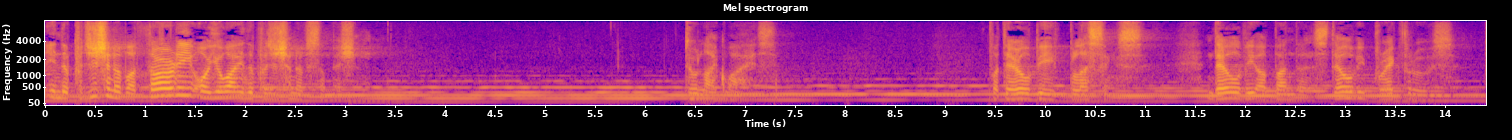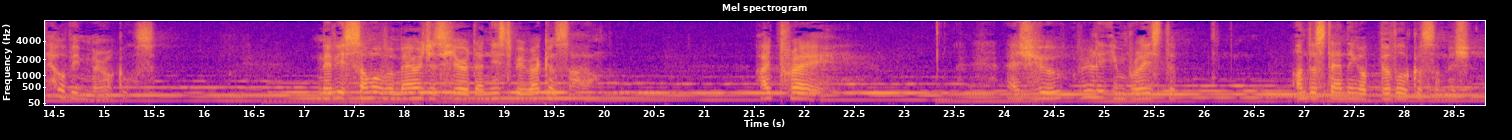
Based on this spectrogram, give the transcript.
in the position of authority or you are in the position of submission. Do likewise. For there will be blessings, there will be abundance, there will be breakthroughs, there will be miracles. Maybe some of the marriages here that needs to be reconciled. I pray as you really embrace the understanding of biblical submission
